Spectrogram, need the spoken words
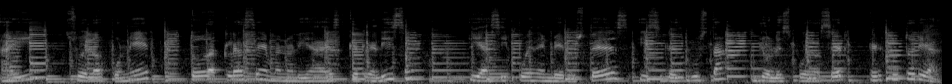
Ahí suelo poner toda clase de manualidades que realizo y así pueden ver ustedes y si les gusta yo les puedo hacer el tutorial.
